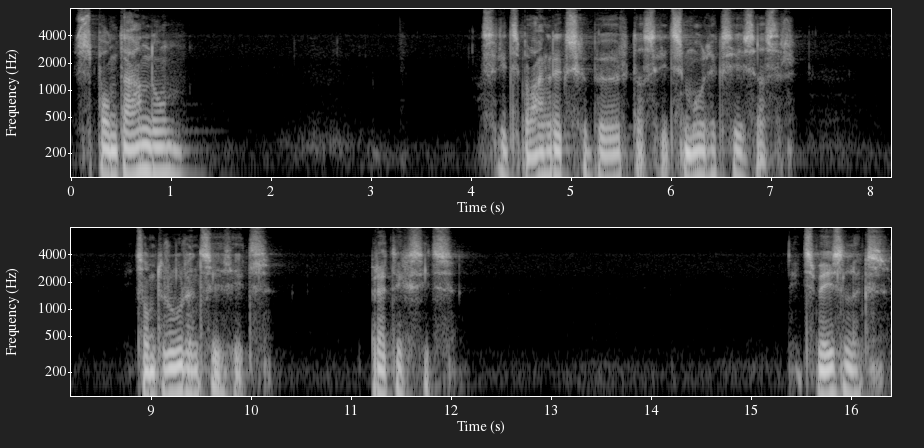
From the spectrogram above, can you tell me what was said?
spontaan doen. Als er iets belangrijks gebeurt, als er iets moeilijks is, als er iets ontroerends is, iets prettigs, iets, iets wezenlijks.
